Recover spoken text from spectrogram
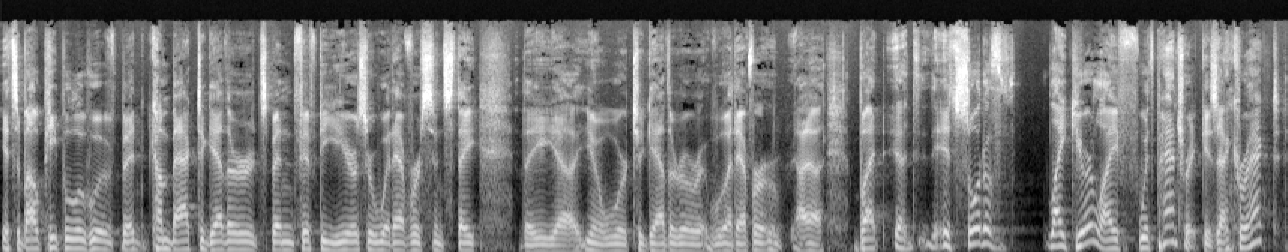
it's about people who have been come back together. It's been fifty years or whatever since they they uh, you know were together or whatever. Uh, but it, it's sort of like your life with Patrick. Is that correct?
